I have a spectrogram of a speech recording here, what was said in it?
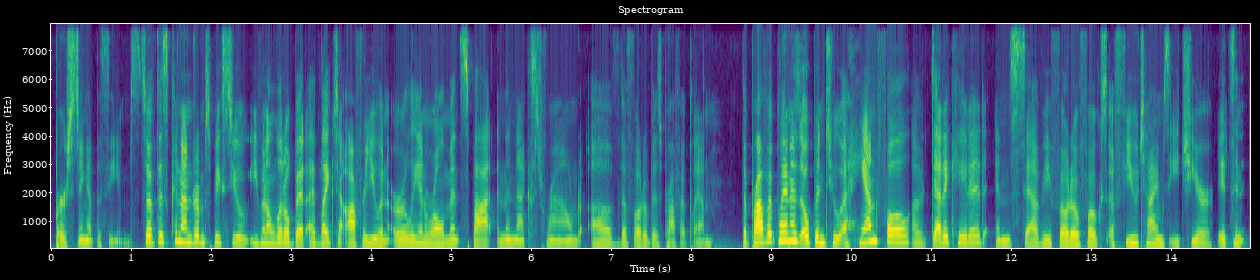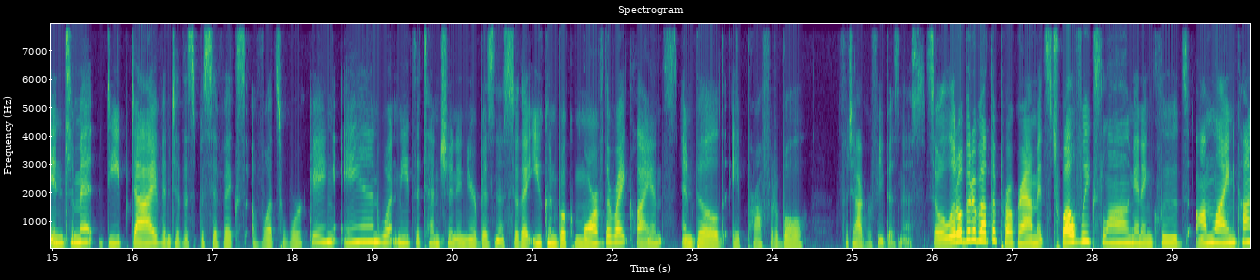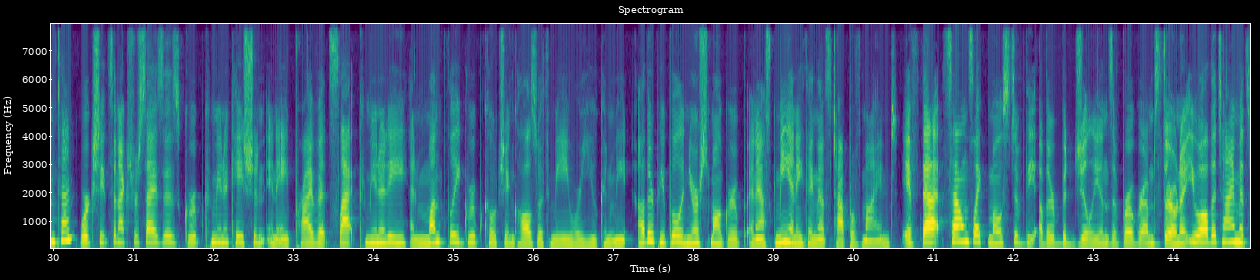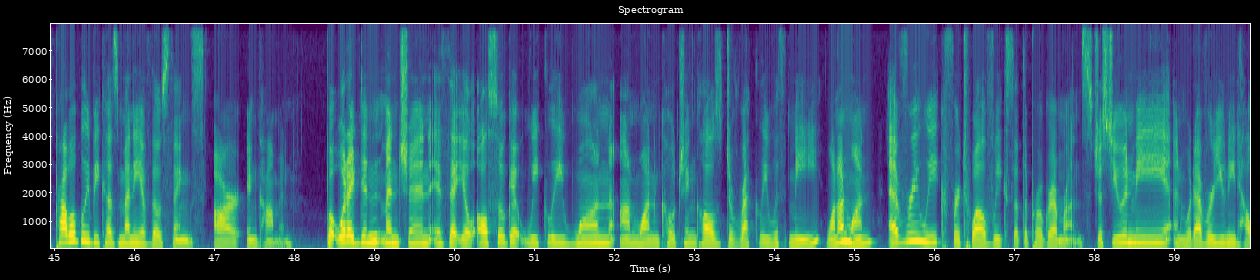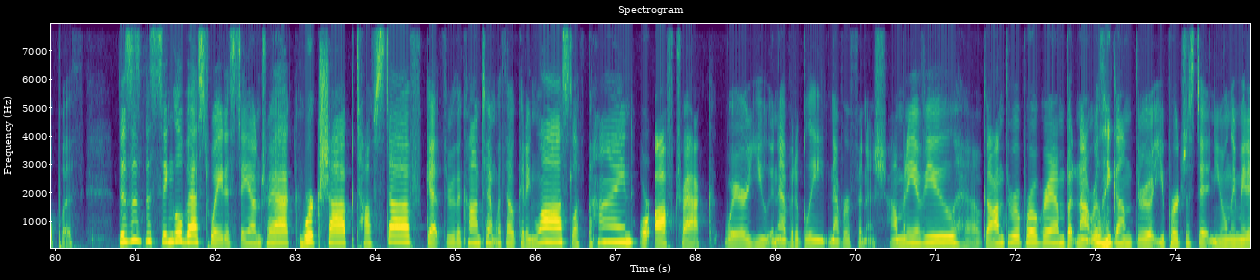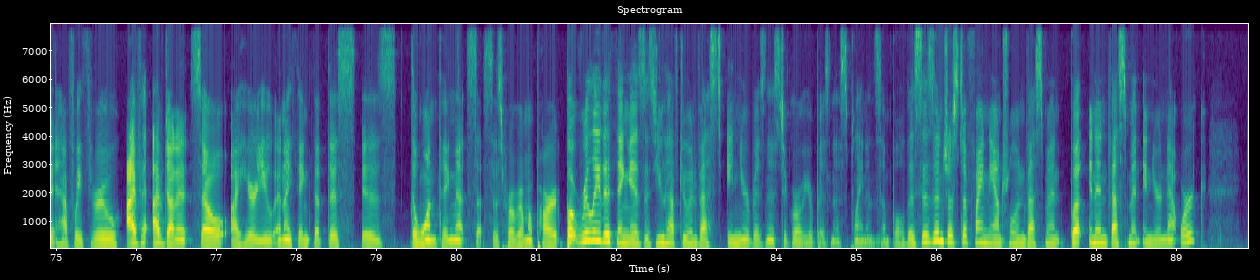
bursting at the seams. So, if this conundrum speaks to you even a little bit, I'd like to offer you an early enrollment spot in the next round of the PhotoBiz Profit Plan. The profit plan is open to a handful of dedicated and savvy photo folks a few times each year. It's an intimate, deep dive into the specifics of what's working and what needs attention in your business so that you can book more of the right clients and build a profitable photography business. So, a little bit about the program it's 12 weeks long and includes online content, worksheets and exercises, group communication in a private Slack community, and monthly group coaching calls with me where you can meet other people in your small group and ask me anything that's top of mind. If that sounds like most of the other bajillions of programs thrown at you all the time, it's probably because many of those things are in common. But what I didn't mention is that you'll also get weekly one on one coaching calls directly with me, one on one, every week for 12 weeks that the program runs. Just you and me and whatever you need help with. This is the single best way to stay on track, workshop tough stuff, get through the content without getting lost, left behind, or off track where you inevitably never finish. How many of you have gone through a program but not really gone through it? You purchased it and you only made it halfway through. I've I've done it, so I hear you and I think that this is the one thing that sets this program apart. But really the thing is is you have to invest in your business to grow your business, plain and simple. This isn't just a financial investment, but an investment in your network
